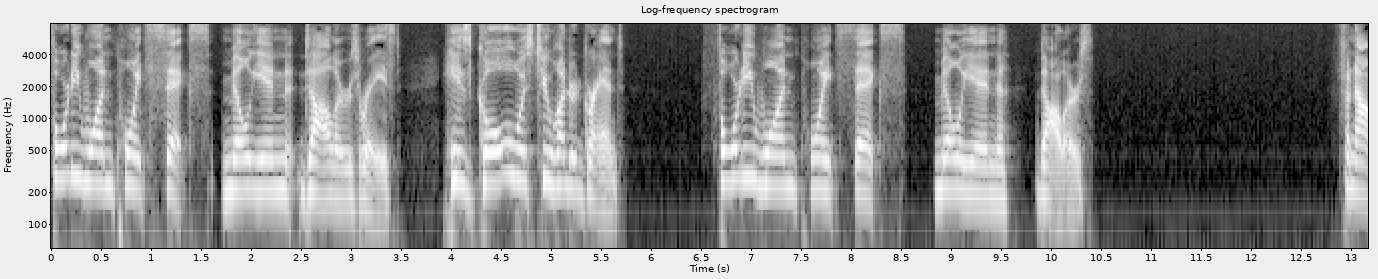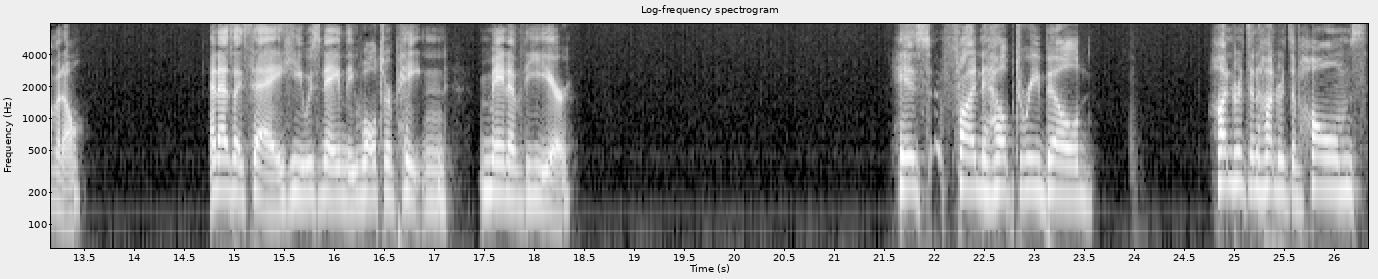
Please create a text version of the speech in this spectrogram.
$41.6 million raised. His goal was 200 grand. $41.6 million. Phenomenal. And as I say, he was named the Walter Payton Man of the Year. His fund helped rebuild hundreds and hundreds of homes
